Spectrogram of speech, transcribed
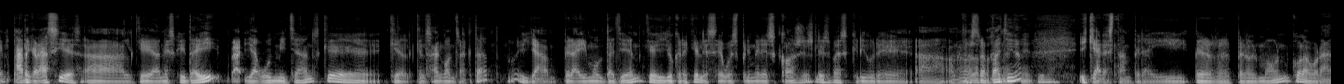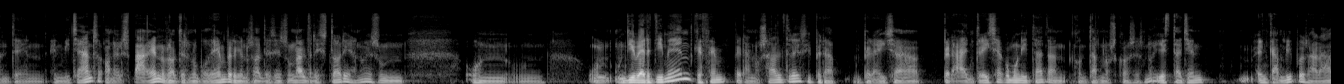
en part gràcies al que han escrit ahir, hi ha hagut mitjans que, que, que els han contractat. No? I hi ha per ahir molta gent que jo crec que les seues primeres coses les va escriure a, a la nostra a la pàgina, pàgina i que ara estan per ahir, per, per el món, col·laborant en, en mitjans on els paguen. Nosaltres no podem perquè nosaltres és una altra història, no? és un, un, un, un, un divertiment que fem per a nosaltres i per a, per a, eixa, per a entre aquesta comunitat a contar-nos coses, no? I aquesta gent, en canvi, pues ara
